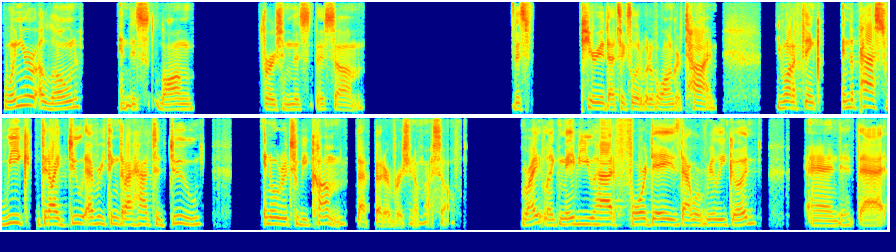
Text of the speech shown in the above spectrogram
when you're alone in this long version, this this um this period that takes a little bit of a longer time, you want to think in the past week, did I do everything that I had to do in order to become that better version of myself? Right? Like maybe you had four days that were really good and that,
